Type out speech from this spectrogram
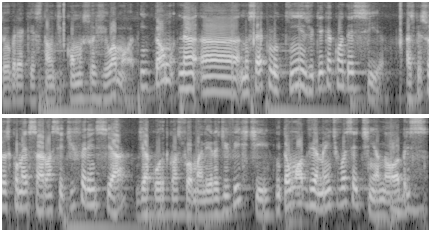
sobre a questão de como surgiu a moda. Então, na, uh, no século XV, o que, que acontecia? As pessoas começaram a se diferenciar de acordo com a sua maneira de vestir. Então, obviamente, você tinha nobres,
